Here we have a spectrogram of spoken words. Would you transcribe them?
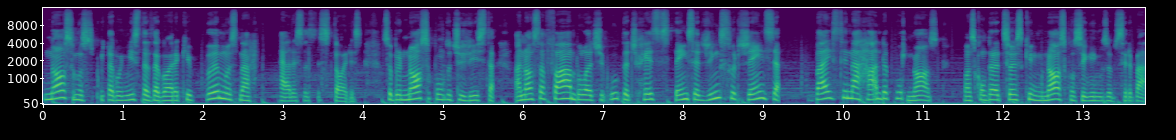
Nós somos os protagonistas agora que vamos narrar essas histórias sobre o nosso ponto de vista, a nossa fábula de luta, de resistência, de insurgência vai ser narrada por nós, com as contradições que nós conseguimos observar.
